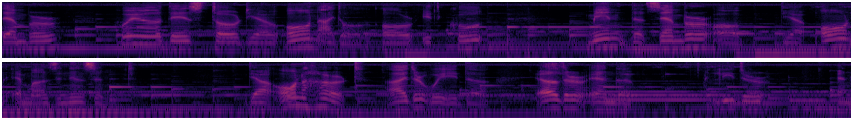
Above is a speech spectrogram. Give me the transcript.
chamber where they store their own idol, or it could mean the chamber of their own imagination, their own heart, either with the elder and the leader and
